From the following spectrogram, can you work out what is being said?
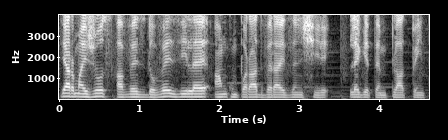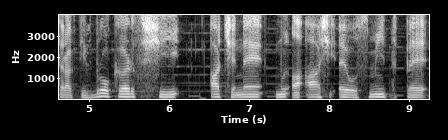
iar mai jos aveți dovezile, am cumpărat Verizon și leghe templat pe Interactive Brokers și ACN, MAA și EO Smith pe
